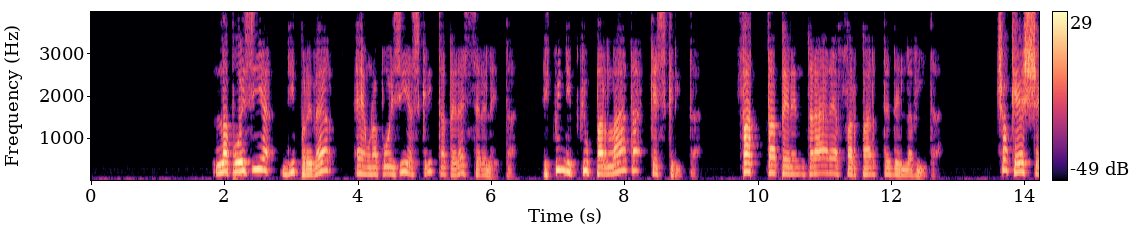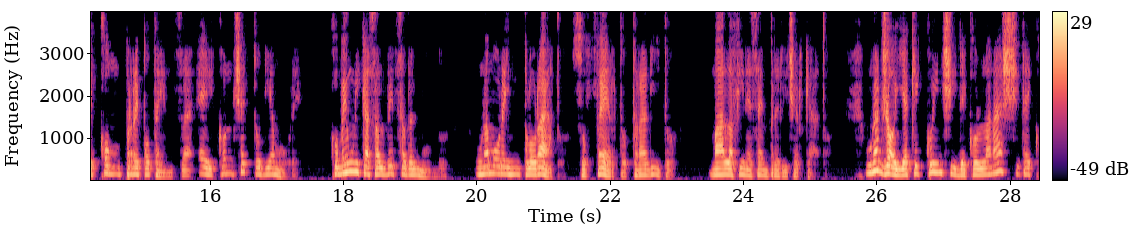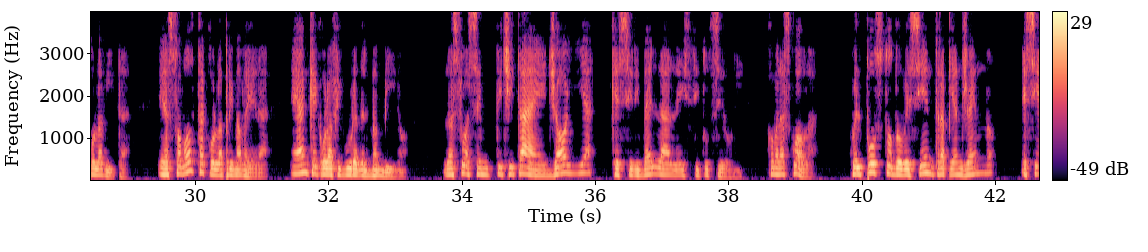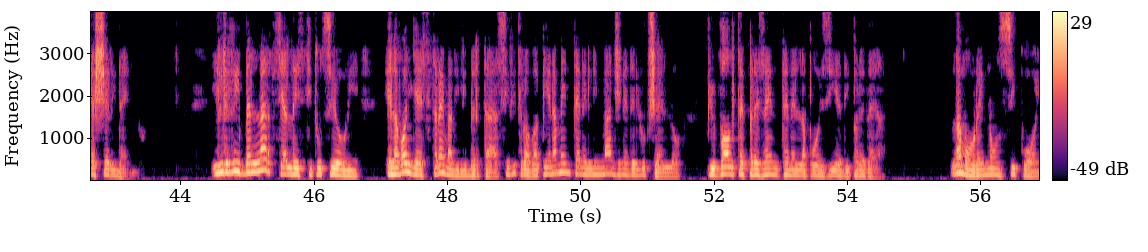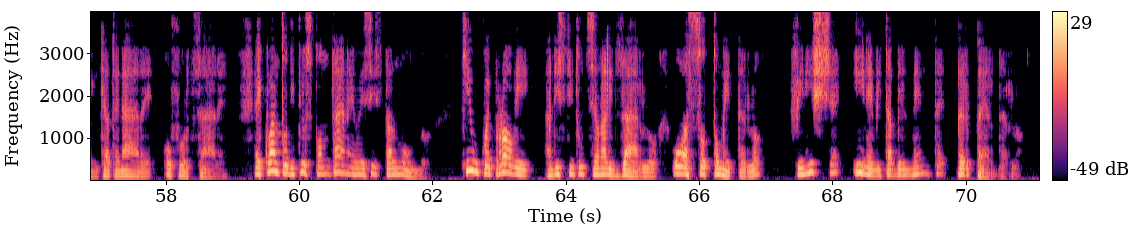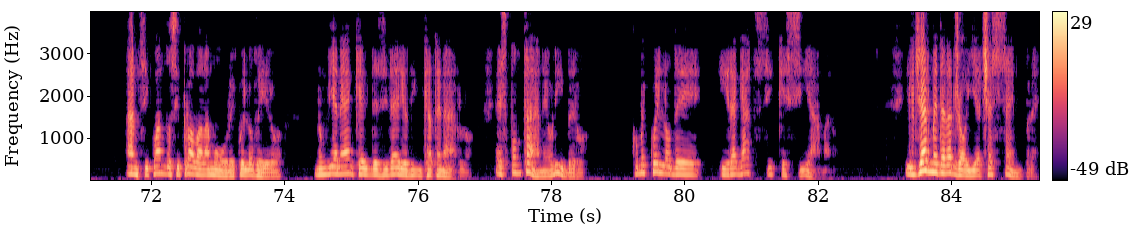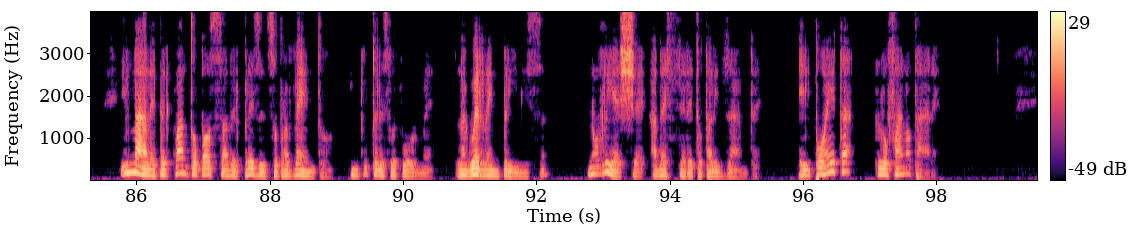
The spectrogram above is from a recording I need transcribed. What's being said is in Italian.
La poesia di Prévert è una poesia scritta per essere letta e quindi più parlata che scritta, fatta per entrare a far parte della vita. Ciò che esce con prepotenza è il concetto di amore, come unica salvezza del mondo, un amore implorato, sofferto, tradito, ma alla fine sempre ricercato. Una gioia che coincide con la nascita e con la vita, e a sua volta con la primavera, e anche con la figura del bambino. La sua semplicità e gioia che si ribella alle istituzioni, come la scuola, quel posto dove si entra piangendo e si esce ridendo. Il ribellarsi alle istituzioni e la voglia estrema di libertà si ritrova pienamente nell'immagine dell'uccello, più volte presente nella poesia di Prévert. L'amore non si può incatenare o forzare, è quanto di più spontaneo esista al mondo. Chiunque provi ad istituzionalizzarlo o a sottometterlo, finisce inevitabilmente per perderlo. Anzi, quando si prova l'amore, quello vero, non viene anche il desiderio di incatenarlo è spontaneo, libero, come quello dei ragazzi che si amano. Il germe della gioia c'è sempre. Il male, per quanto possa aver preso il sopravvento in tutte le sue forme, la guerra in primis, non riesce ad essere totalizzante e il poeta lo fa notare.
